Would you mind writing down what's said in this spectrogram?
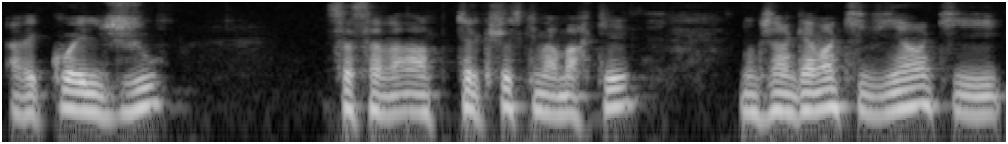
avec quoi il joue, ça, ça m'a quelque chose qui m'a marqué. Donc j'ai un gamin qui vient, qui,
